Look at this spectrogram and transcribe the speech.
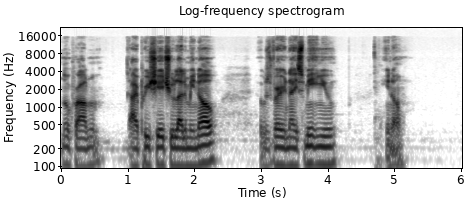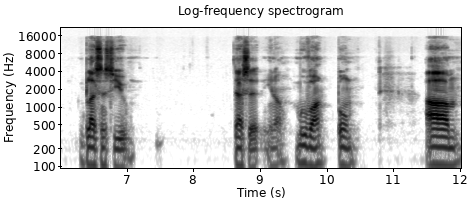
no problem. I appreciate you letting me know. It was very nice meeting you. You know, blessings to you. That's it. You know, move on. Boom. Um,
